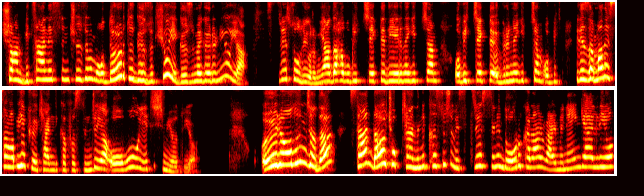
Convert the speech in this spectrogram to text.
Şu an bir tanesini çözüyorum ama o dördü gözüküyor ya, gözüme görünüyor ya. Stres oluyorum. Ya daha bu bitecek de diğerine gideceğim. O bitecek de öbürüne gideceğim. O bit bir de zaman hesabı yapıyor kendi kafasınca. Ya oho yetişmiyor diyor. Öyle olunca da sen daha çok kendini kasıyorsun ve stres senin doğru karar vermeni engelliyor.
